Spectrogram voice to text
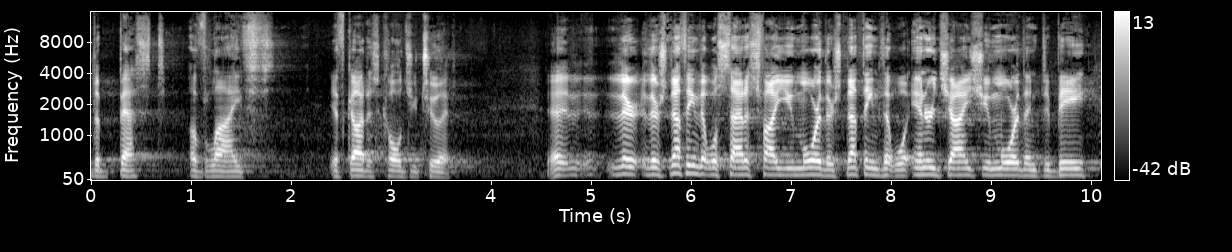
the best of lives if God has called you to it. Uh, there, there's nothing that will satisfy you more, there's nothing that will energize you more than to be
